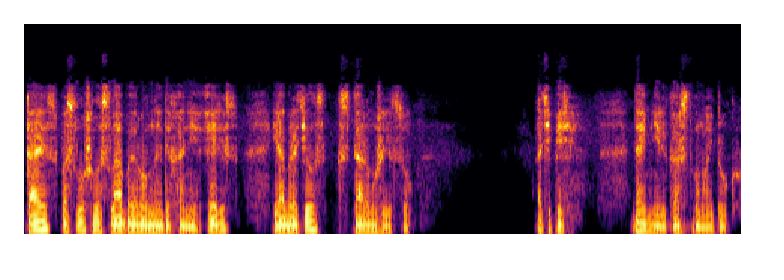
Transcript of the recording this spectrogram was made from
Таис послушала слабое ровное дыхание Эрис и обратилась к старому жрецу. «А теперь дай мне лекарство, мой друг.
